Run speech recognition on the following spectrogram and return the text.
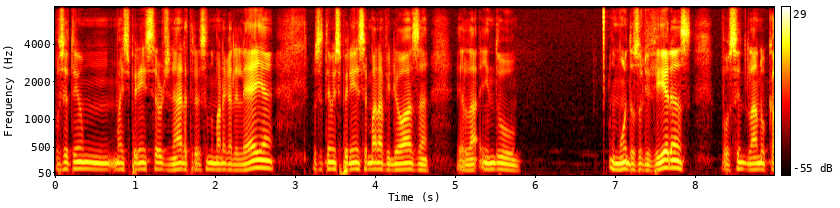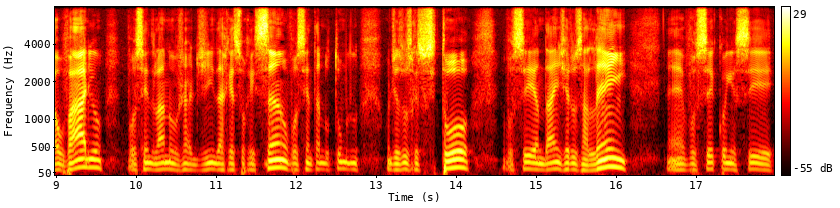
Você tem um, uma experiência extraordinária atravessando o Mar da Galileia. Você tem uma experiência maravilhosa eh, lá, indo no Monte das Oliveiras, você indo lá no Calvário, você indo lá no Jardim da Ressurreição, você entrar no túmulo onde Jesus ressuscitou, você andar em Jerusalém, é, você conhecer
